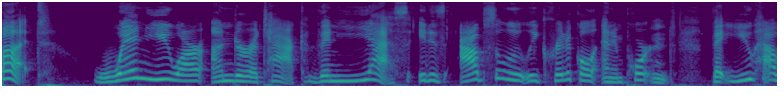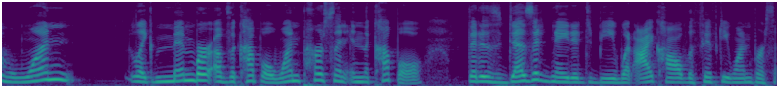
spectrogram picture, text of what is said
But when you are under attack, then yes, it is absolutely critical and important that you have one like member of the couple, one person in the couple that is designated to be what I call the 51%.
